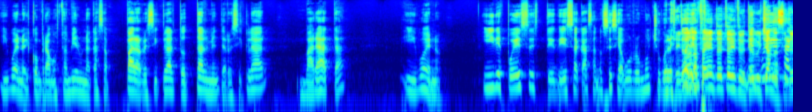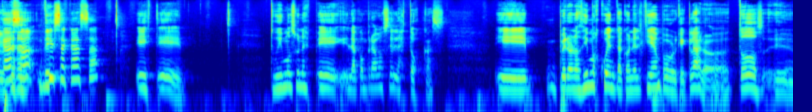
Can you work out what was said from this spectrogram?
Y bueno, y compramos también una casa para reciclar, totalmente reciclar, barata. Y bueno, y después este, de esa casa, no sé si aburro mucho con la Sí, historia. no, está bien, estoy, estoy, estoy, estoy Después escuchando. De esa, estoy- casa, de esa casa, este, tuvimos una, eh, la compramos en las Toscas. Pero nos dimos cuenta con el tiempo, porque claro, todos, eh,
